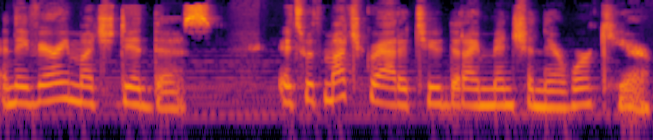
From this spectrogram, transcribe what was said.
And they very much did this. It's with much gratitude that I mention their work here.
